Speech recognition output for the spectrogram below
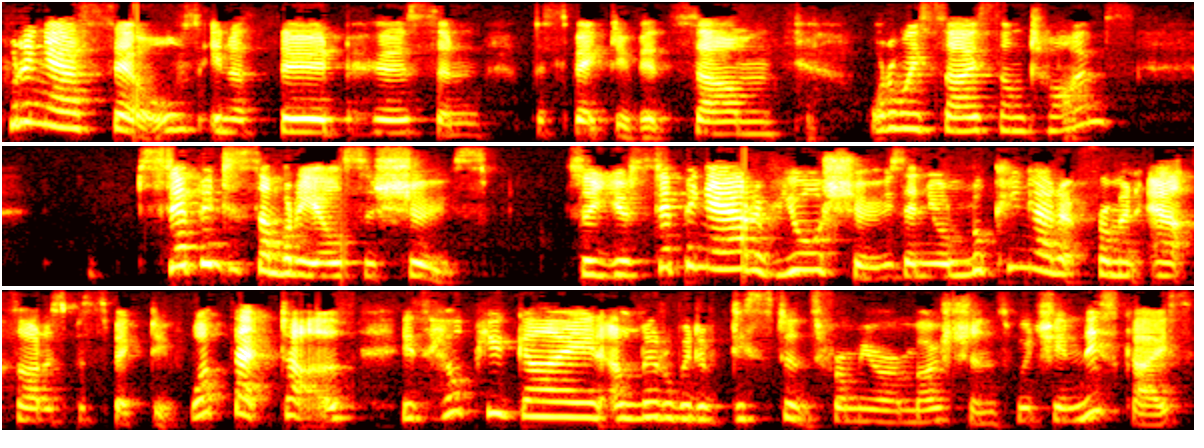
putting ourselves in a third person perspective. It's um, what do we say sometimes? Step into somebody else's shoes. So you're stepping out of your shoes and you're looking at it from an outsider's perspective. What that does is help you gain a little bit of distance from your emotions, which in this case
